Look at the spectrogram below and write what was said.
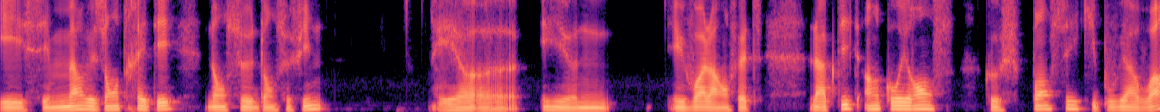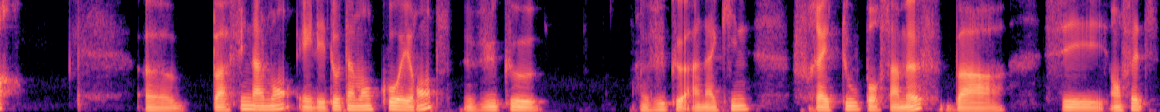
et c'est merveilleusement traité dans ce dans ce film et heu et hem et voilà, en fait. La petite incohérence que je pensais qu'il pouvait avoir heu, bah, finalement, elle est totalement cohérente vu que vu que Anakin ferait tout pour sa meuf, bah, c'est en fait,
